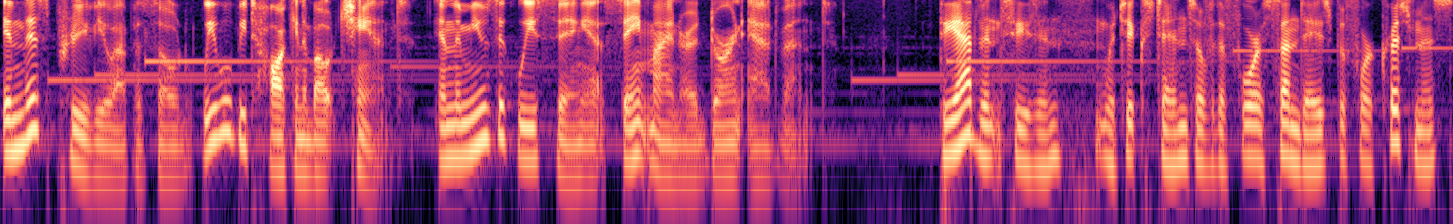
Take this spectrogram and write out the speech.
In this preview episode, we will be talking about chant and the music we sing at St. Meinrad during Advent. The Advent season, which extends over the four Sundays before Christmas,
